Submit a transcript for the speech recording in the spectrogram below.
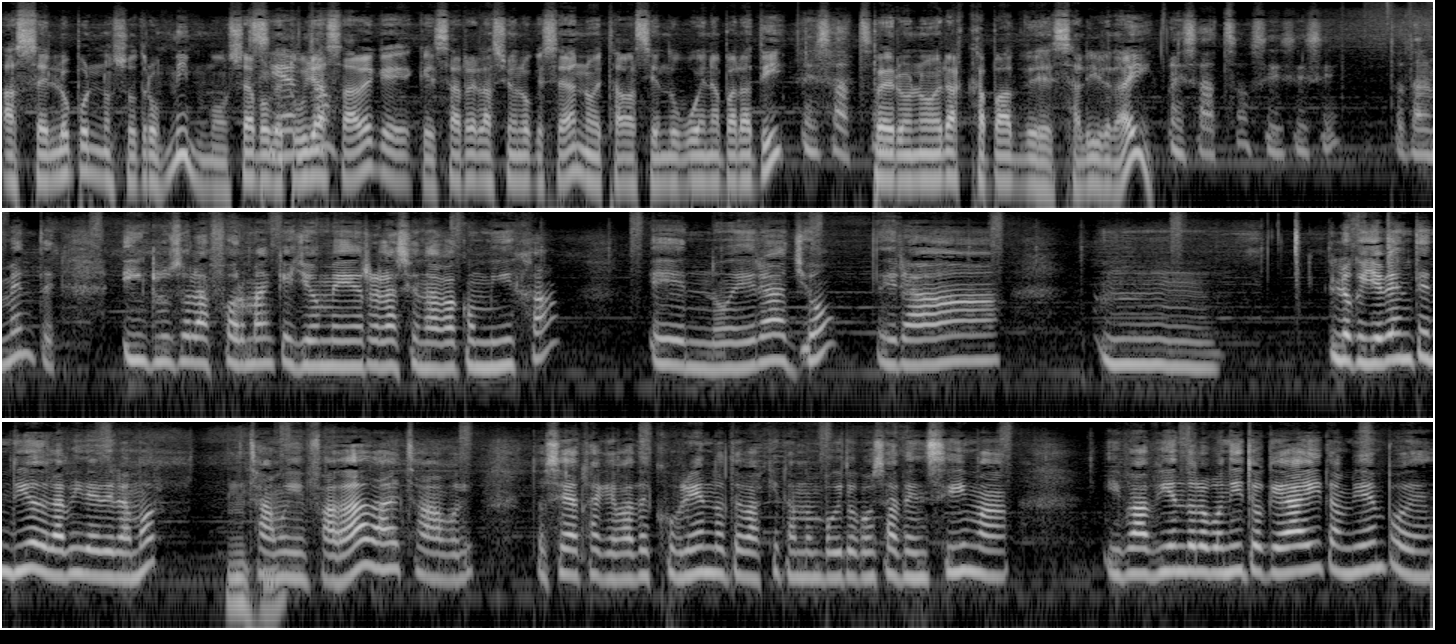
hacerlo por nosotros mismos? O sea, porque tú ya sabes que, que, esa relación, lo que sea, no estaba siendo buena para ti, Exacto. pero no eras capaz de salir de ahí. Exacto, sí, sí, sí, totalmente. Incluso la forma en que yo me relacionaba con mi hija eh, no era yo, era mm, lo que yo había entendido de la vida y del amor. Estaba muy enfadada, estaba muy... Entonces hasta que vas descubriendo, te vas quitando un poquito cosas de encima y vas viendo lo bonito que hay también, pues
